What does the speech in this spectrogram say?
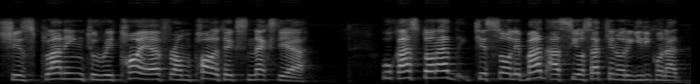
She's planning to retire from politics next year. او قصد دارد که سال بعد از سیاست کنارگیری کند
